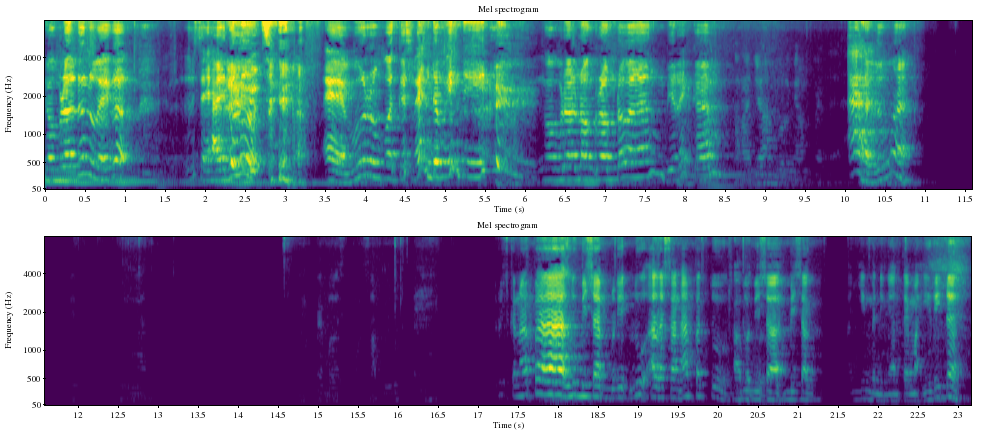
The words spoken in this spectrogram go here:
ngobrol dulu bego. Lu say hi dulu. eh, burung podcast random ini. Ngobrol nongkrong doang, direkam. Ah, lu mah. Terus kenapa lu bisa beli lu alasan apa tuh? Apa lu tuh? bisa bisa anjing mendingan tema iri dah.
